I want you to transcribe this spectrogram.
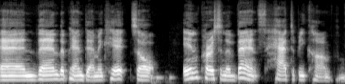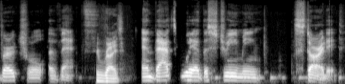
and then the pandemic hit. So in person events had to become virtual events. Right. And that's where the streaming started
